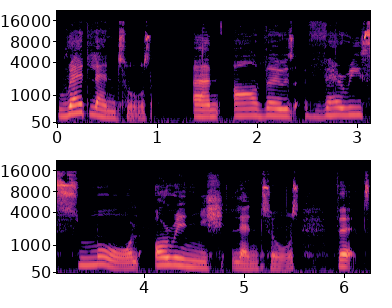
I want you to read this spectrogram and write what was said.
Red lentils um, are those very small orange lentils that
